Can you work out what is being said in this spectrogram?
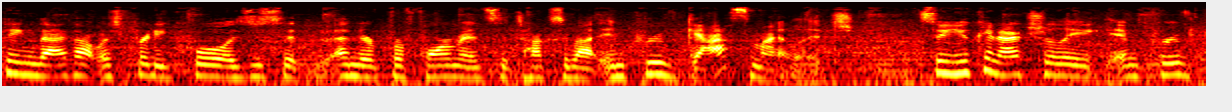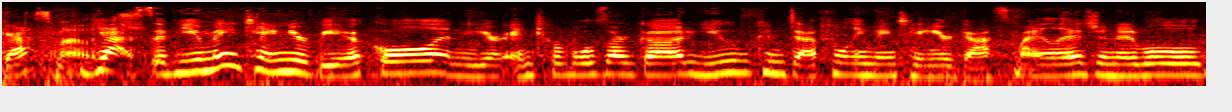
thing that I thought was pretty cool is just that under performance, it talks about improved gas mileage. So you can actually improve gas mileage. Yes, if you maintain your vehicle and your intervals are good, you can definitely maintain your gas mileage and it will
